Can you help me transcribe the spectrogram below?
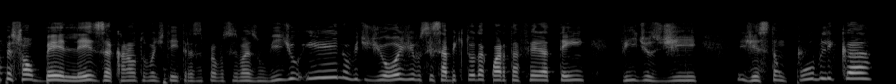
pessoal, beleza? Canal Turma de TI trazendo para vocês mais um vídeo e no vídeo de hoje vocês sabem que toda quarta-feira tem vídeos de gestão pública,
